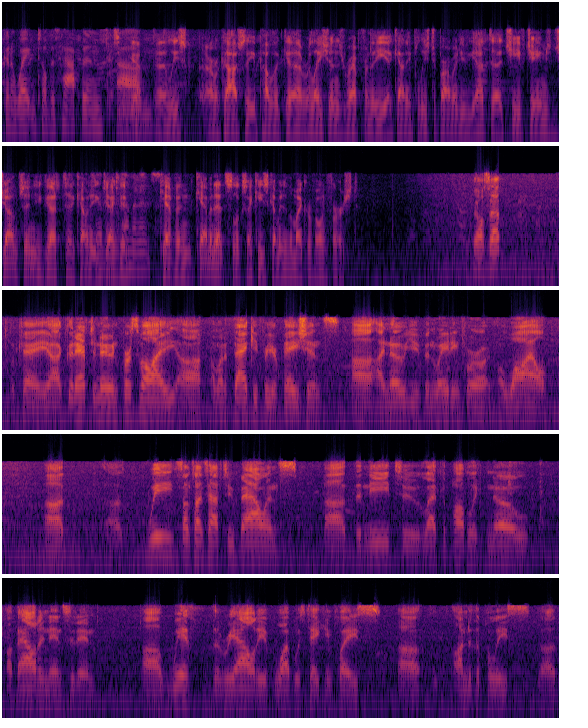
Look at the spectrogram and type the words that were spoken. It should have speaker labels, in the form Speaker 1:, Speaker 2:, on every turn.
Speaker 1: just going to wait until this happens.
Speaker 2: So you've got uh, Elise Armacost, the public uh, relations rep for the uh, county police department. You've got uh, Chief James Johnson. You've got uh, county
Speaker 1: Kevin
Speaker 2: executive
Speaker 1: Kamenetz.
Speaker 2: Kevin Kamenetz. Looks like he's coming to the microphone first.
Speaker 3: You all set? Okay, uh, good afternoon. First of all, I, uh, I want to thank you for your patience. Uh, I know you've been waiting for a, a while. Uh, uh, we sometimes have to balance uh, the need to let the public know about an incident uh, with the reality of what was taking place uh, under the police uh,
